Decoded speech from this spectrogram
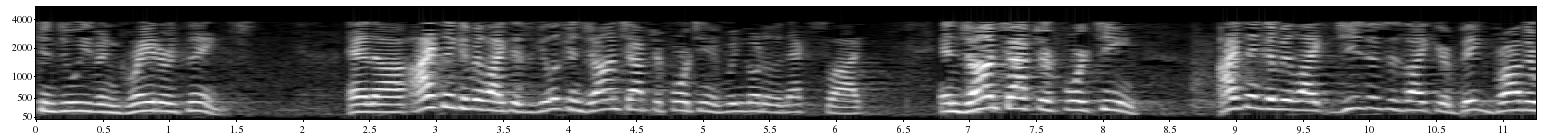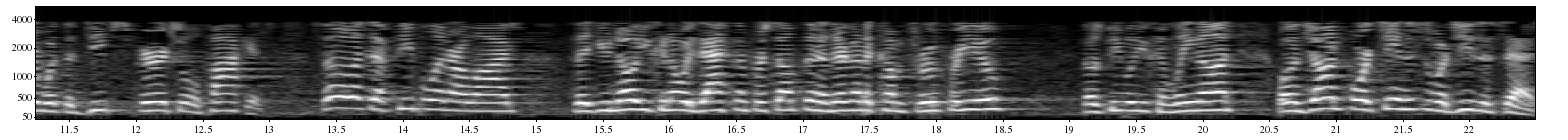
can do even greater things. And uh, I think of it like this. If you look in John chapter 14, if we can go to the next slide. In John chapter 14, I think of it like Jesus is like your big brother with the deep spiritual pockets. Some of us have people in our lives that you know you can always ask them for something and they're going to come through for you? Those people you can lean on? Well, in John 14, this is what Jesus says.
